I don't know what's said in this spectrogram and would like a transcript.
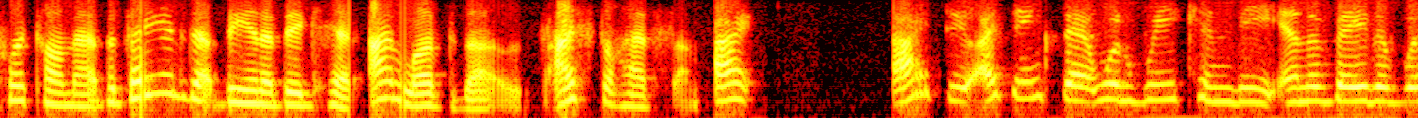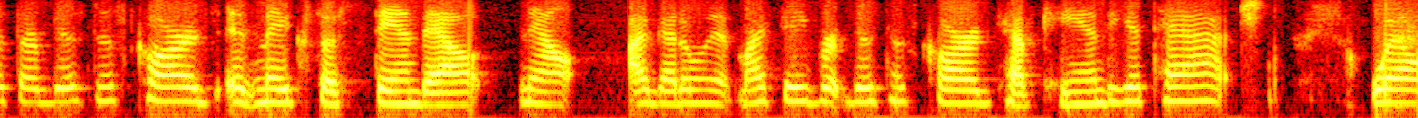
click on that. But they ended up being a big hit. I loved those. I still have some. I i do. I think that when we can be innovative with our business cards it makes us stand out. Now I got to admit, my favorite business cards have candy attached. Well,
